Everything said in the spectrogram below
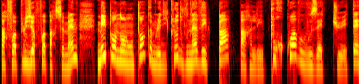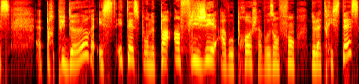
parfois plusieurs fois par semaine. Mais pendant longtemps, comme le dit Claude, vous n'avez pas parlé. Pourquoi vous vous êtes tué? Était-ce euh, par pudeur? Était-ce pour ne pas infliger à vos proches, à vos enfants, de la tristesse?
